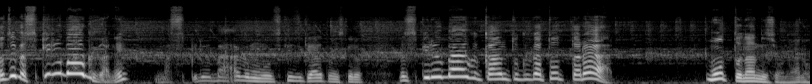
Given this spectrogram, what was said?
例えば、スピルバーグがね、まあ、スピルバーグも好き好きあると思うんですけど、スピルバーグ監督が撮ったら、もっとなんでしょうね、あの、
